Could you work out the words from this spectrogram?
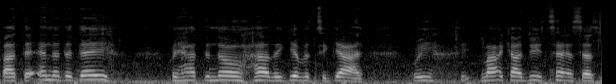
But at the end of the day, we have to know how to give it to God. We, Malachi 10 says,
